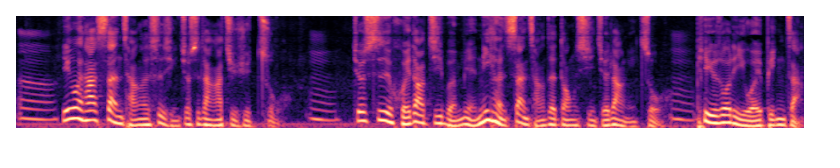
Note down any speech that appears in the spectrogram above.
嗯，因为他擅长的事情就是让他继续做。嗯，就是回到基本面，你很擅长的东西就让你做。嗯，譬如说李维兵长。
